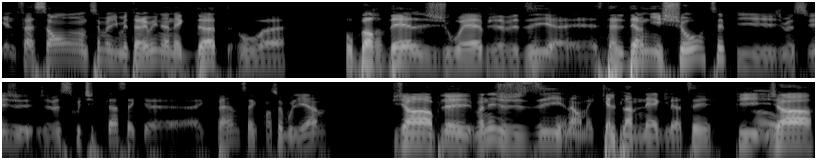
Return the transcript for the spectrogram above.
y a une façon. Tu sais, moi, il m'est arrivé une anecdote au, euh, au bordel, je jouais, puis j'avais dit. euh, C'était le dernier show, tu sais, puis je me souviens, j'avais switché de place avec, euh, avec Pence, avec François Boulian. Puis genre, puis là, un moment donné, j'ai juste dit, non, mais quel plan de nègre, là, tu sais. Puis Oh. genre.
